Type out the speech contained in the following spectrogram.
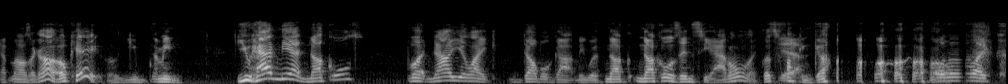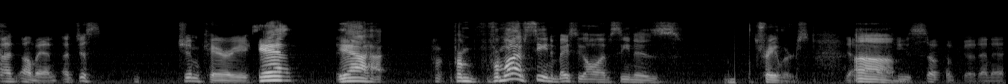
Yep, And I was like, oh, okay. You, I mean, you had me at Knuckles, but now you like double got me with Knuck- Knuckles in Seattle. Like, let's Yeah. fucking go. Well, then, like, I, oh man, uh, just Jim Carrey. Yeah, yeah. From from what I've seen, and basically all I've seen is trailers. Yeah, Um, he's so good in it.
